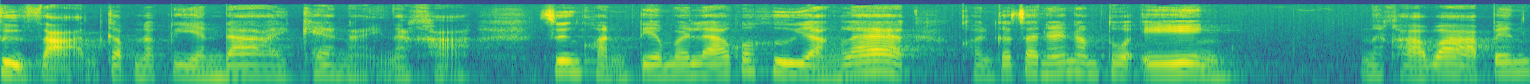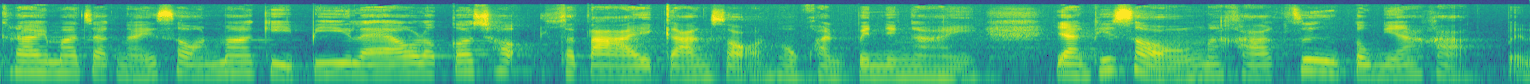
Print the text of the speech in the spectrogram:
สื่อสารกับนักเรียนได้แค่ไหนนะคะ ซึ่งขวัญเตรียมไว้แล้วก็คืออย่างแรก ขวัญก็จะแนะนำตัวเอง นะคะว่าเป็นใครมาจากไหนสอนมากี่ปีแล้ว แล้วก็ชอบสไตล์การสอนของขวัญเป็นยังไง อย่างที่2นะคะซึ่งตรงนี้ค่ะเป็น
